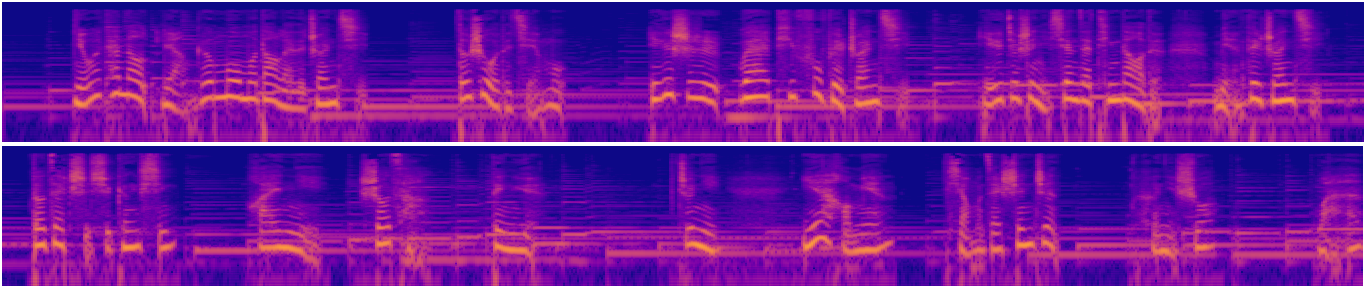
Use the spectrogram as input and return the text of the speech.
你会看到两个“默默到来”的专辑。都是我的节目，一个是 VIP 付费专辑，一个就是你现在听到的免费专辑，都在持续更新，欢迎你收藏、订阅。祝你一夜好眠，小莫在深圳和你说晚安。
